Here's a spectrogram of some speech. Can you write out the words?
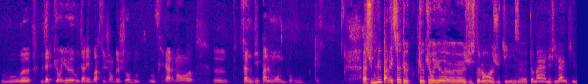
vous, euh, vous êtes curieux, vous allez voir ce genre de choses, ou, finalement, euh, ça ne dit pas le monde pour vous? Bah, je suis plus paresseux que, curieux, euh, justement. J'utilise euh, Thomas Lévilan qui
